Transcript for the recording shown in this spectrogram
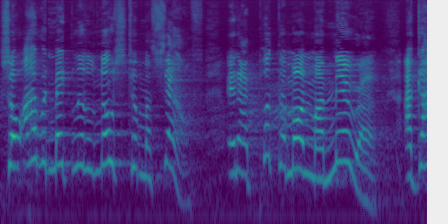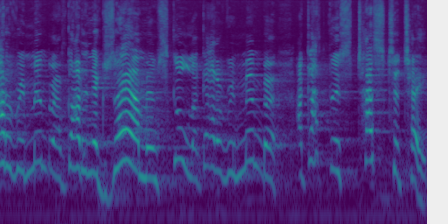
So I would make little notes to myself and I put them on my mirror. I got to remember I've got an exam in school. I got to remember I got this test to take.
